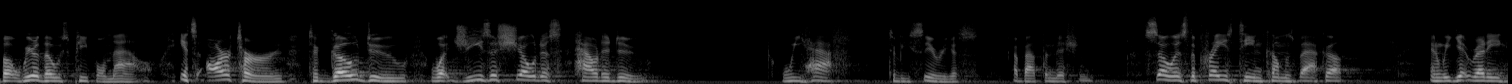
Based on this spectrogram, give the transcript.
but we're those people now. It's our turn to go do what Jesus showed us how to do. We have to be serious about the mission. So, as the praise team comes back up and we get ready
